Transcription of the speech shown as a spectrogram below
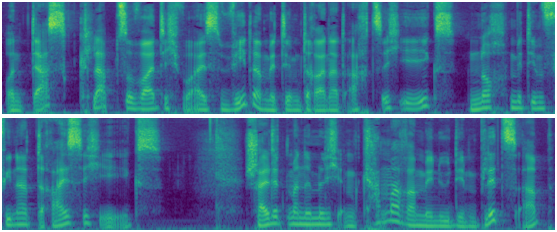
Und das klappt, soweit ich weiß, weder mit dem 380EX noch mit dem 430EX. Schaltet man nämlich im Kameramenü den Blitz ab,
